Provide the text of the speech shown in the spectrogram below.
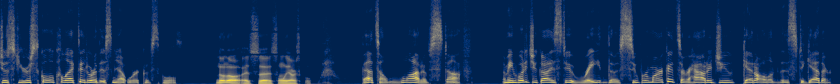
just your school collected or this network of schools? No, no, it's uh, it's only our school. Wow. That's a lot of stuff. I mean, what did you guys do? Raid the supermarkets, or how did you get all of this together?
